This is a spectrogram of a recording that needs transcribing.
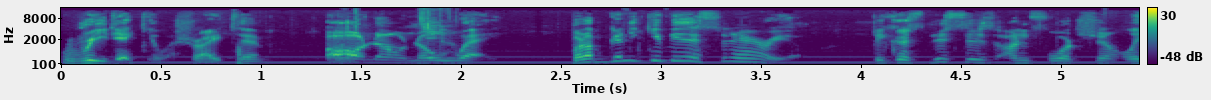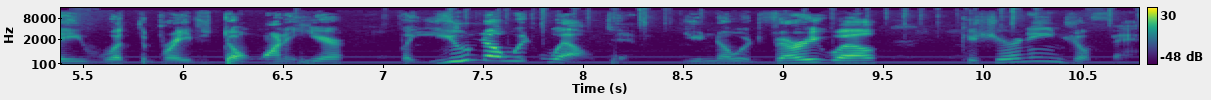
ridiculous, right, Tim? Oh no, no yeah. way. But I'm going to give you the scenario because this is unfortunately what the Braves don't want to hear. But you know it well, Tim. You know it very well because you're an Angel fan.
